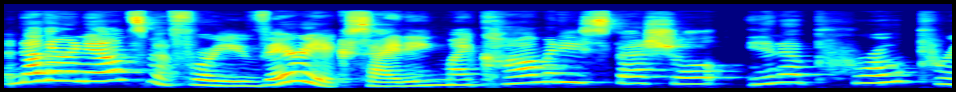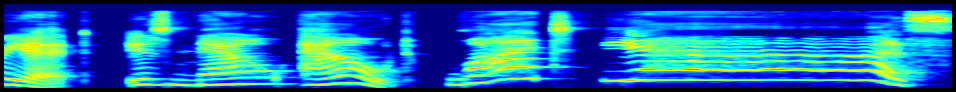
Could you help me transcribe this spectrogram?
Another announcement for you, very exciting. My comedy special, Inappropriate, is now out. What? Yes!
